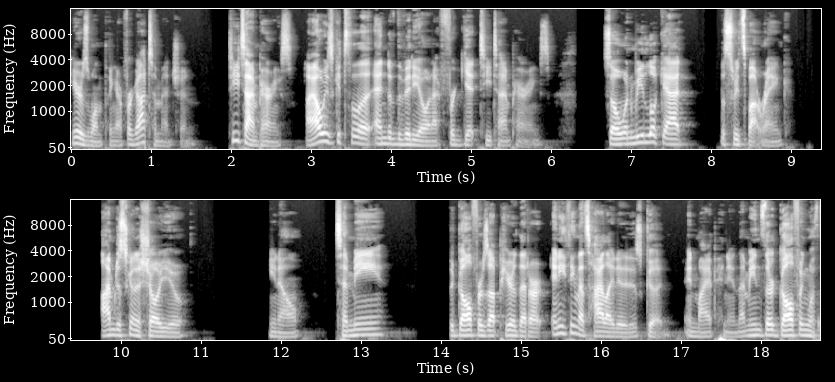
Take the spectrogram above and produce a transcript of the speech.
here's one thing I forgot to mention tee time pairings. I always get to the end of the video and I forget tee time pairings. So, when we look at the sweet spot rank, I'm just going to show you, you know, to me, the golfers up here that are anything that's highlighted is good, in my opinion. That means they're golfing with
